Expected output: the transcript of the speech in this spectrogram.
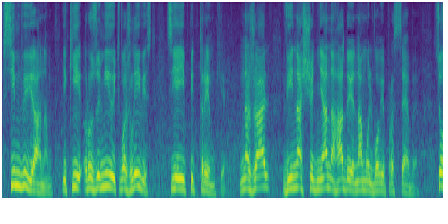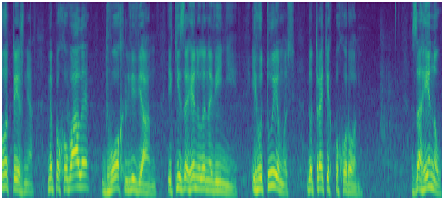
всім львів'янам, які розуміють важливість цієї підтримки. На жаль, війна щодня нагадує нам у Львові про себе. Цього тижня ми поховали двох львів'ян, які загинули на війні, і готуємось до третіх похорон. Загинув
